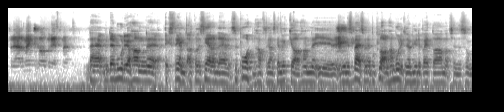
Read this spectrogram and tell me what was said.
För det hade man inte förberett med. Nej, men det borde ju han eh, extremt alkoholiserade supporten haft ganska mycket av. Han i Lindesberg som är på plan, han borde kunna bjuda på ett och annat kändes det som.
